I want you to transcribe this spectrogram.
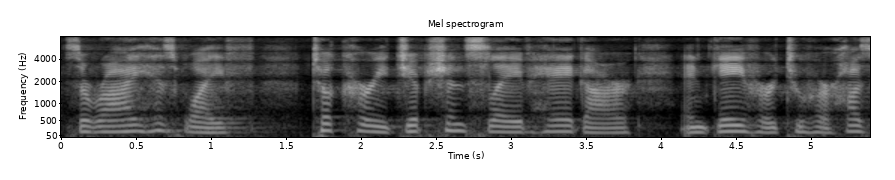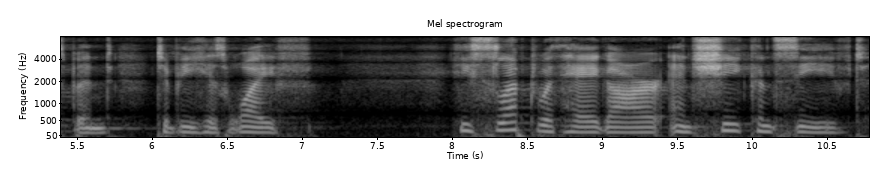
Sarai, his wife, took her Egyptian slave Hagar and gave her to her husband to be his wife. He slept with Hagar, and she conceived.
